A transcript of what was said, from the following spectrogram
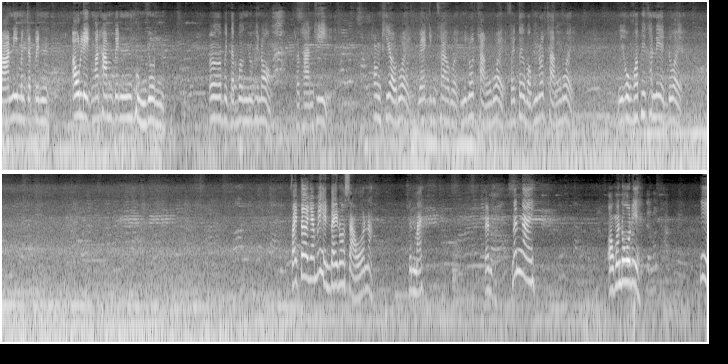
ร้านนี้มันจะเป็นเอาเหล็กมาทำเป็นหุ่นยนต์ เออ เป็นตะเบิงอยู่พี่น้องสถานที่ท่องเที่ยวด้วย แวะกินข้าวด้วย มีรถถังด้วย ไฟเตอร์บอกมีรถถังด้วย มีองค์พระพิฆเนศด้วย ไฟเตอร์ยังไม่เห็นไดโนเสาร์นะเห็นไหมนั่นนั่นไง ออกมาดูดิ นี่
